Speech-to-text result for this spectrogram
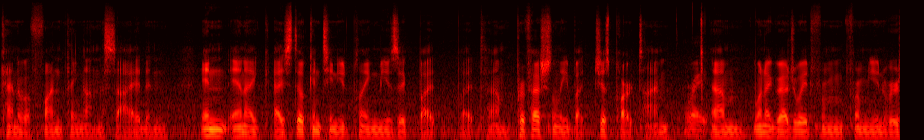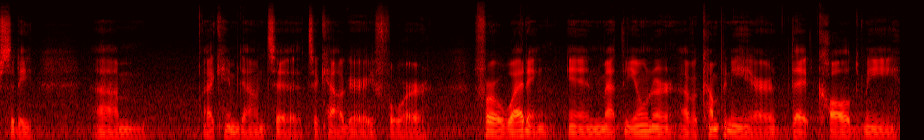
kind of a fun thing on the side, and and and I, I still continued playing music, but but um, professionally, but just part time. Right. Um, when I graduated from from university, um, I came down to, to Calgary for for a wedding and met the owner of a company here that called me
